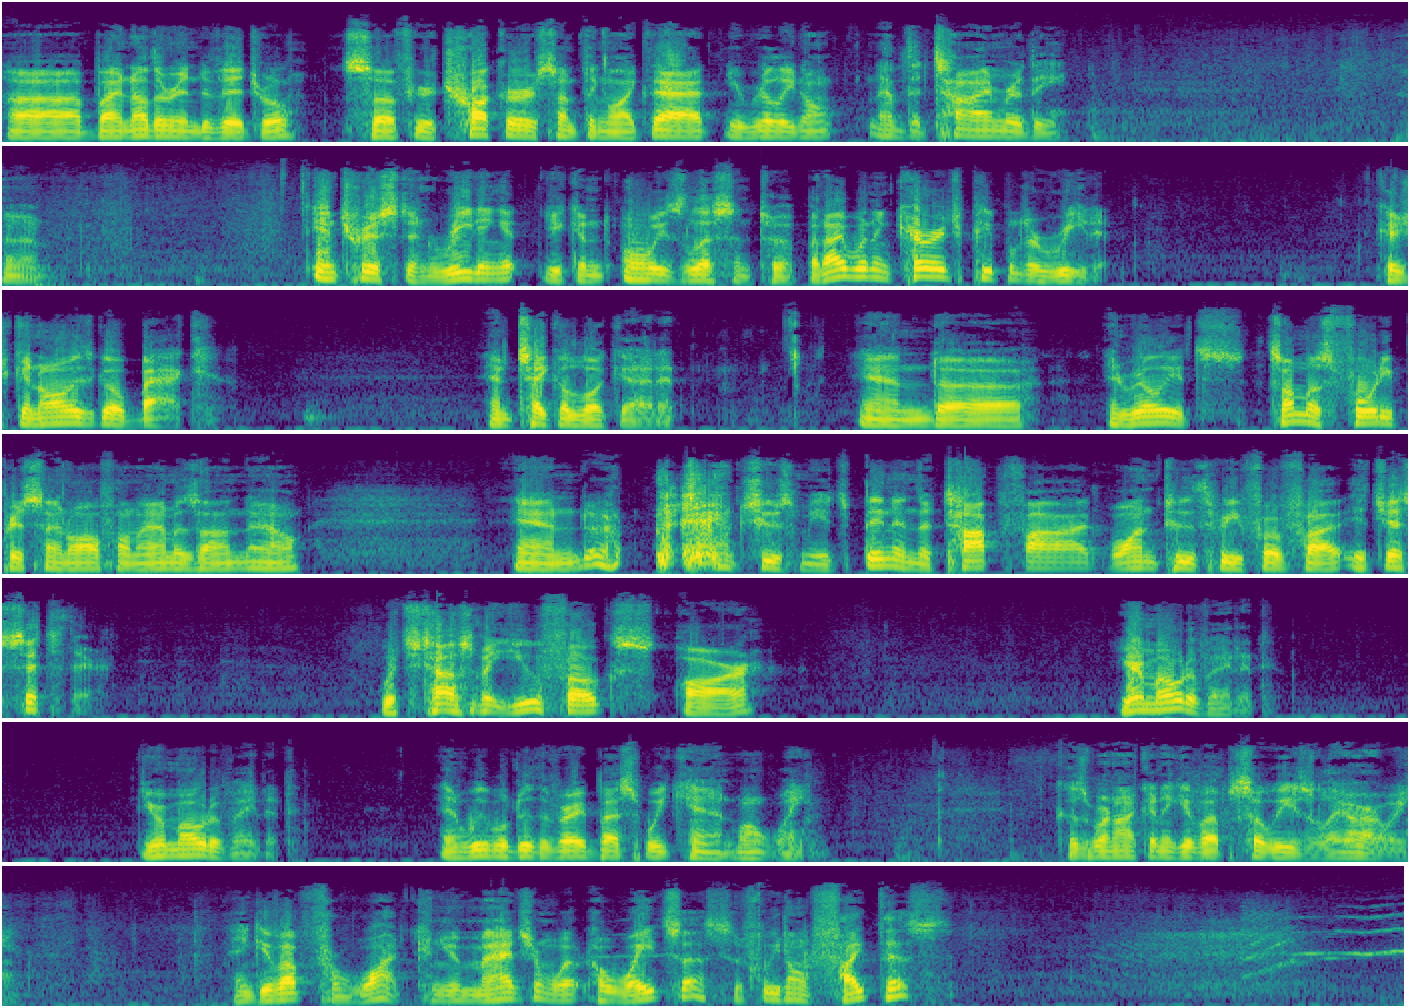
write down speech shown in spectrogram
uh, by another individual. So if you're a trucker or something like that, you really don't have the time or the uh, interest in reading it. You can always listen to it. But I would encourage people to read it because you can always go back and take a look at it. And uh, and really, it's it's almost forty percent off on Amazon now. And uh, excuse me, it's been in the top five, one, two, three, four, five. It just sits there which tells me you folks are you're motivated. You're motivated. And we will do the very best we can, won't we? Because we're not going to give up so easily, are we? And give up for what? Can you imagine what awaits us if we don't fight this?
